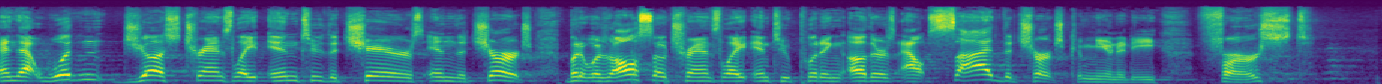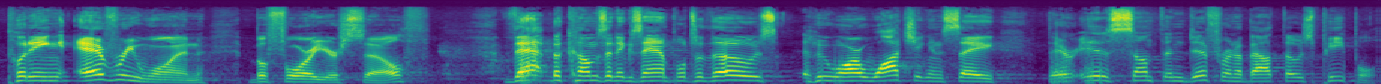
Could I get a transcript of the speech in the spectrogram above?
and that wouldn't just translate into the chairs in the church, but it would also translate into putting others outside the church community first, putting everyone before yourself that becomes an example to those who are watching and say, there is something different about those people.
